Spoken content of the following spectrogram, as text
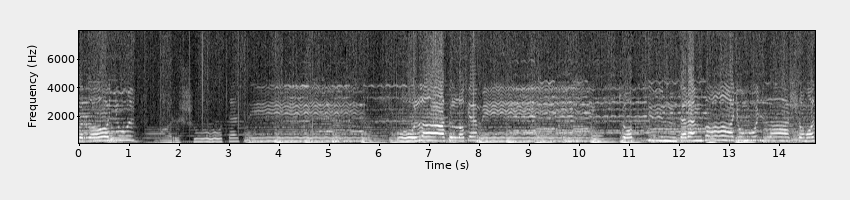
Lángra gyúlt, Varsó te szép, ó, látlak-e még? Csak szüntelen vágyom, hogy lássam az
